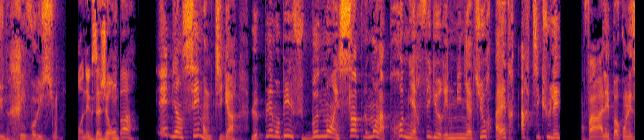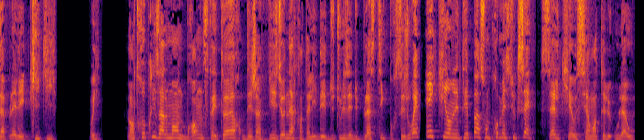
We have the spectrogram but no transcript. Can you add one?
une révolution? Bon, n'exagérons pas. Eh bien si, mon petit gars, le Playmobil fut bonnement et simplement la première figurine miniature à être articulée. Enfin, à l'époque, on les appelait les Kiki. L'entreprise allemande Braunstater, déjà visionnaire quant à l'idée d'utiliser du plastique pour ses jouets, et qui n'en était pas son premier succès, celle qui a aussi inventé le hula hoop,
